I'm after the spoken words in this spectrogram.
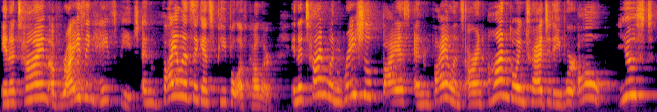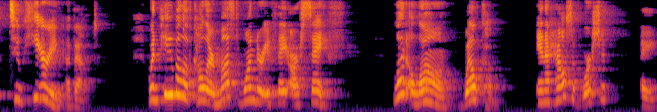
In a time of rising hate speech and violence against people of color, in a time when racial bias and violence are an ongoing tragedy we're all used to hearing about, when people of color must wonder if they are safe, let alone welcome, in a house of worship, a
